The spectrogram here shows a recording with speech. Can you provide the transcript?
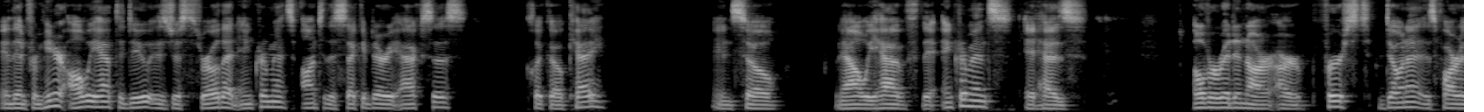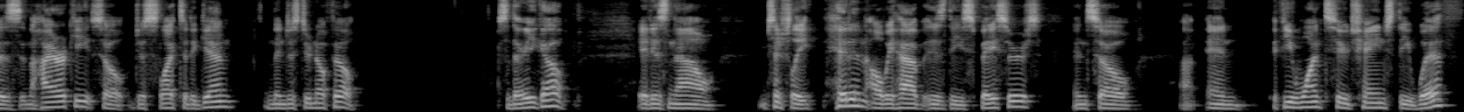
And then from here, all we have to do is just throw that increments onto the secondary axis, click OK. And so now we have the increments. It has overridden our, our first donut as far as in the hierarchy. So just select it again and then just do no fill. So there you go. It is now essentially hidden. All we have is the spacers. And so, uh, and if you want to change the width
